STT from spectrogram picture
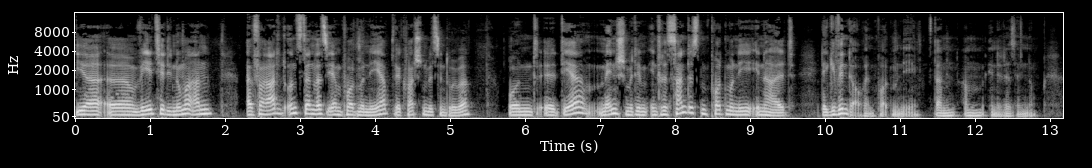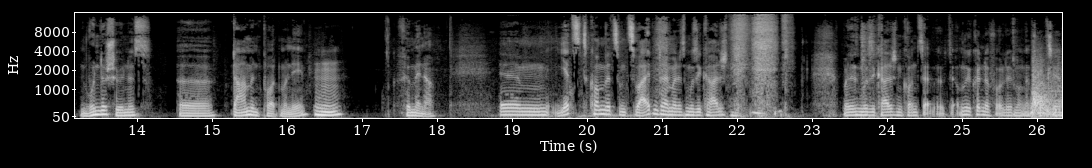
Ihr äh, wählt hier die Nummer an, äh, verratet uns dann, was ihr im Portemonnaie habt. Wir quatschen ein bisschen drüber. Und äh, der Mensch mit dem interessantesten Portemonnaie-Inhalt, der gewinnt auch ein Portemonnaie. Dann am Ende der Sendung. Ein wunderschönes äh, Damenportemonnaie für Männer. Ähm, jetzt kommen wir zum zweiten Teil meines musikalischen meines musikalischen Konzepts. Wir können davor mal ganz kurz hier.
